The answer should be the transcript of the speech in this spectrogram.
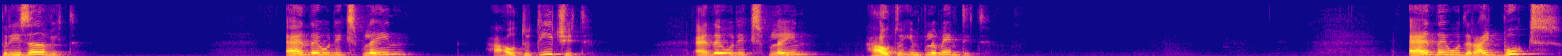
preserve it. And they would explain how to teach it and they would explain how to implement it. And they would write books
